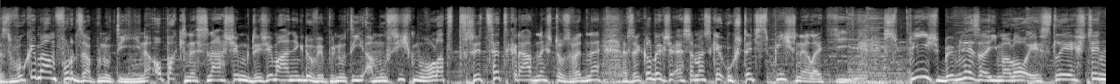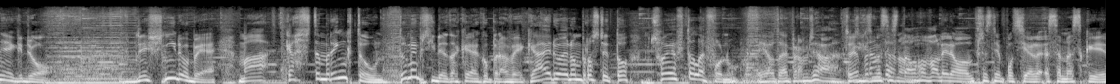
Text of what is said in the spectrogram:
Zvuky mám furt zapnutý, naopak nesnáším, když je má někdo vypnutý a musíš mu volat 30krát, než to zvedne. Řekl bych, že SMSky už teď spíš neletí. Spíš by mě zajímalo, jestli ještě někdo dnešní době má custom ringtone. To mi přijde také jako pravěk. Já jedu jenom prostě to, co je v telefonu. Jo, to je pravda. To je Když pravda, jsme se no. stahovali, no, přesně posílali SMSky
